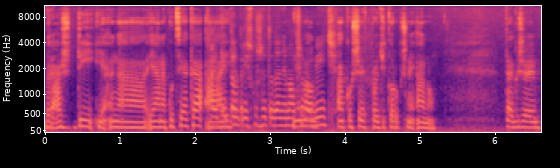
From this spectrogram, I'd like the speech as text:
vraždy na Jana Kuciaka. Aj, aj keď tam príslušne teda nemal čo robiť? Ako šéf protikorupčnej, áno. Takže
